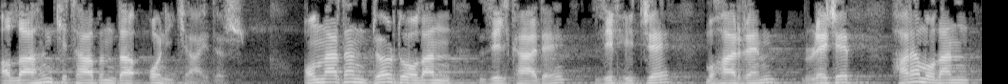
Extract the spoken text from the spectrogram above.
Allah'ın kitabında 12 aydır. Onlardan dördü olan Zilkade, Zilhicce, Muharrem, Recep, haram olan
